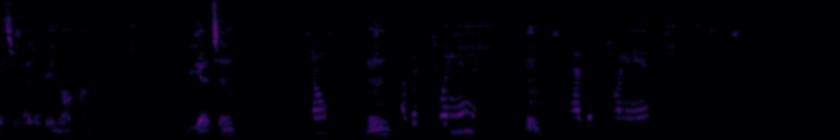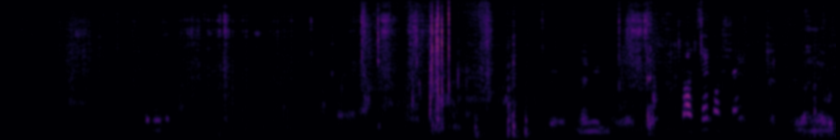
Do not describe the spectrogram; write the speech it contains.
that's right. I've been on my mind. You got some? No, None? I put the 20 in there. Hmm? I put the 20 in. The music on. I'll put it on. I need to know said go straight. I know what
